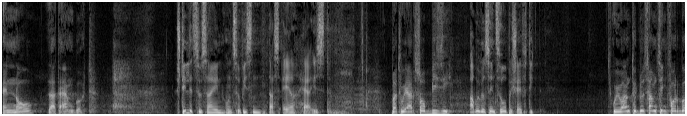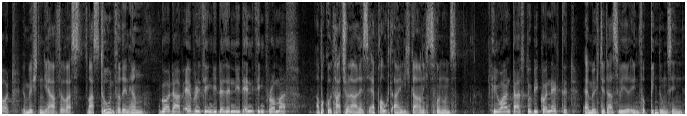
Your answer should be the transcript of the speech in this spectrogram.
and know that I am God. Stille zu sein und zu wissen, dass er Herr ist. But we are so busy. Aber wir sind so beschäftigt. We want to do something for God. Wir möchten ja für was, was tun für den Herrn. God have everything. He doesn't need anything from us. Aber Gott hat schon alles. Er braucht eigentlich gar nichts von uns. He wants us to be connected. Er möchte, dass wir in Verbindung sind.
